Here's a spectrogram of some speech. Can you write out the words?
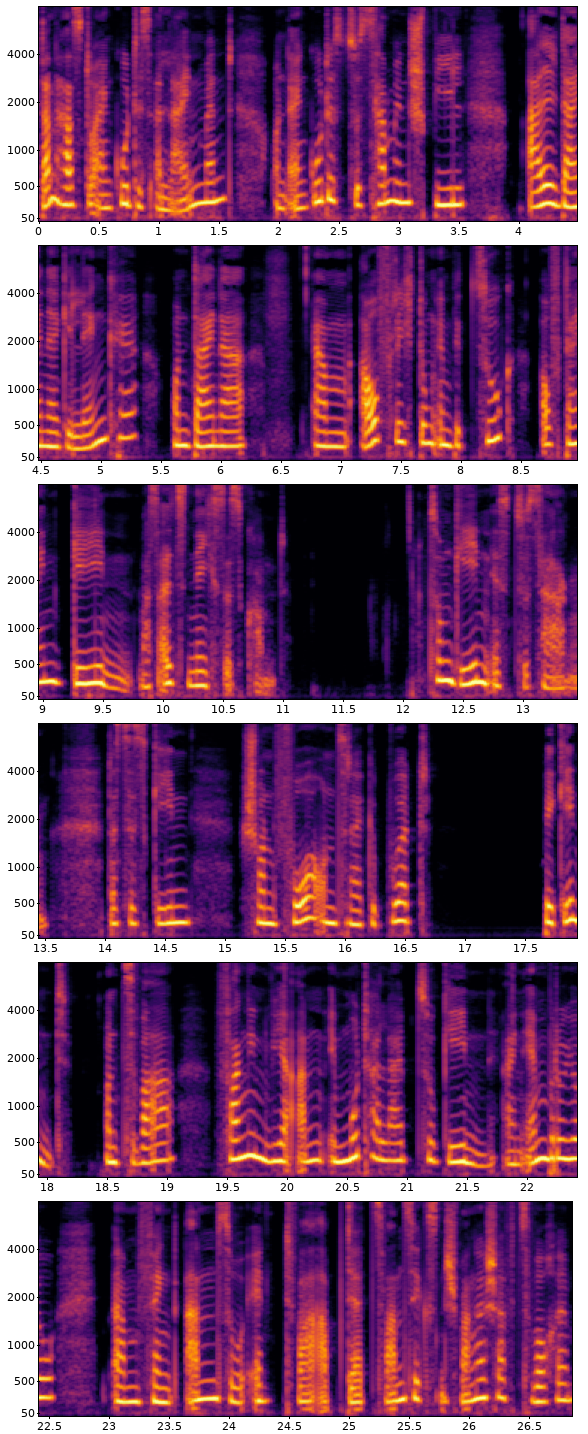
Dann hast du ein gutes Alignment und ein gutes Zusammenspiel all deiner Gelenke und deiner ähm, Aufrichtung in Bezug auf dein Gehen, was als nächstes kommt. Zum Gehen ist zu sagen, dass das Gehen schon vor unserer Geburt beginnt. Und zwar fangen wir an, im Mutterleib zu gehen. Ein Embryo ähm, fängt an, so etwa ab der 20. Schwangerschaftswoche,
